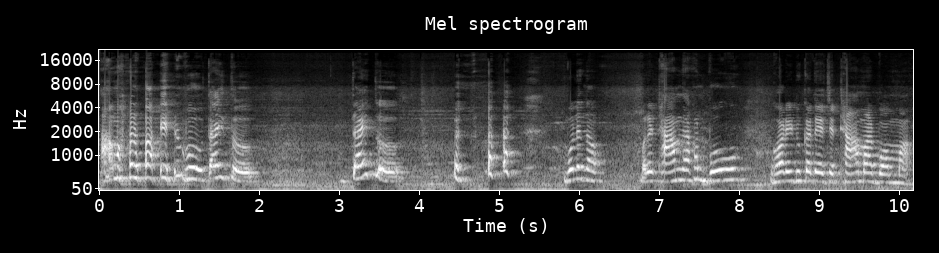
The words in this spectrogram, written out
আমার মায়ের বউ তাই তো? তাই তো? বলে দাও। বলে ঠাম এখন বউ ঘরে ঢুকাতে আছে ঠাম আর বম্মা।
